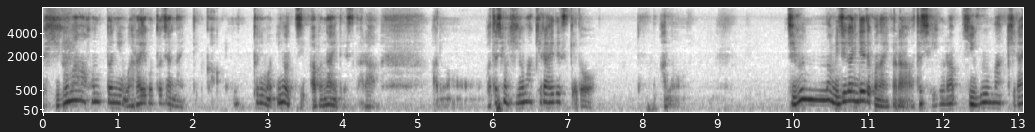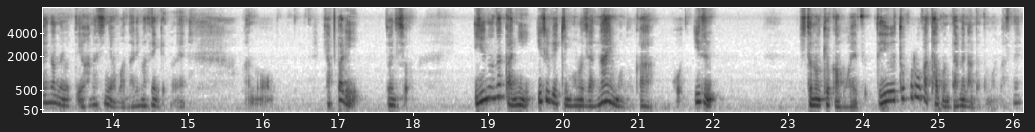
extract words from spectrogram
ヒグマは本当に笑い事じゃないっていうか、本当にもう命危ないですから、あの、私もヒグマ嫌いですけど、あの、自分の身近に出てこないから、私ヒグラヒグマ嫌いなのよっていう話にはまあなりませんけどね。あの、やっぱり、どうでしょう。家の中にいるべきものじゃないものが、こういる人の許可も得ずっていうところが多分ダメなんだと思いますね。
